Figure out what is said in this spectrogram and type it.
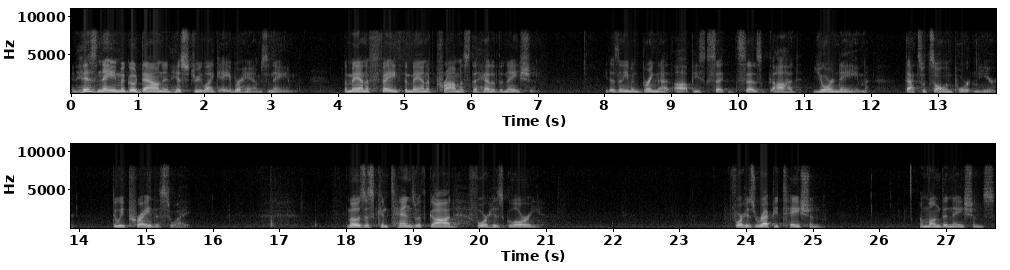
And his name would go down in history like Abraham's name the man of faith, the man of promise, the head of the nation. He doesn't even bring that up. He says, God, your name. That's what's all important here. Do we pray this way? Moses contends with God for his glory, for his reputation among the nations.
